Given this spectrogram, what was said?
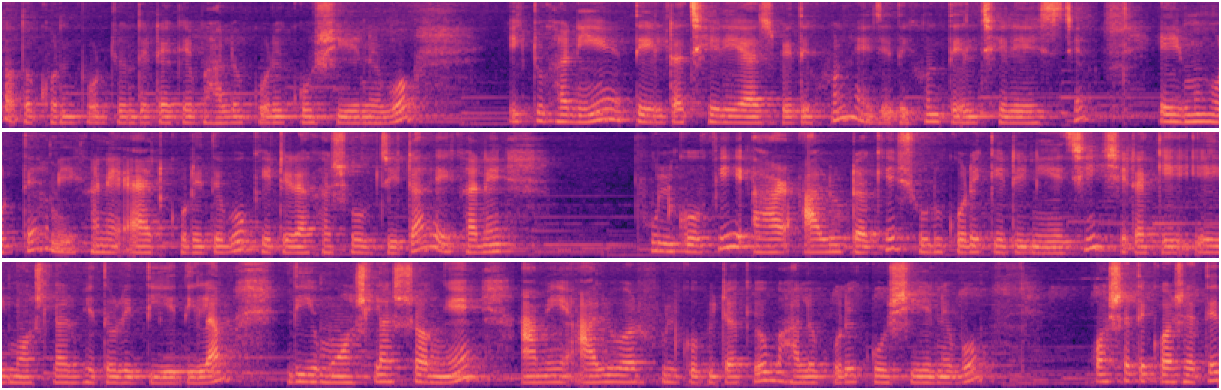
ততক্ষণ পর্যন্ত এটাকে ভালো করে কষিয়ে নেব। একটুখানি তেলটা ছেড়ে আসবে দেখুন, এই যে দেখুন তেল ছেড়ে এসছে। এই মুহূর্তে আমি এখানে অ্যাড করে দেব কেটে রাখা সবজিটা। এখানে ফুলকপি আর আলুটাকে শুরু করে কেটে নিয়েছি। সেটাকে এই মশলার ভেতরে দিয়ে দিলাম। দিয়ে মশলার সঙ্গে আমি আলু আর ফুলকপিটাকেও ভালো করে কষিয়ে নেব। কষাতে কষাতে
